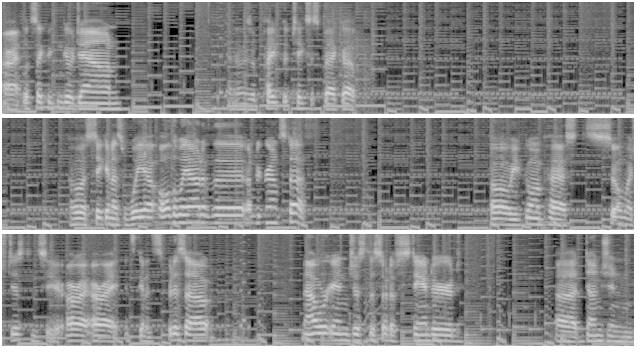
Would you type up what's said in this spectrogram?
All right, looks like we can go down, and then there's a pipe that takes us back up. Oh, it's taking us way out, all the way out of the underground stuff. Oh, we've gone past so much distance here. All right, all right, it's gonna spit us out. Now we're in just the sort of standard uh, dungeon.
